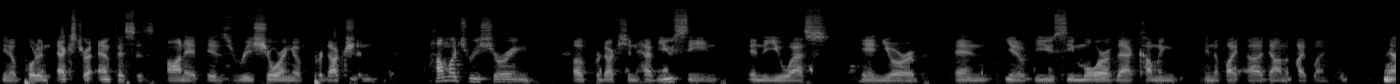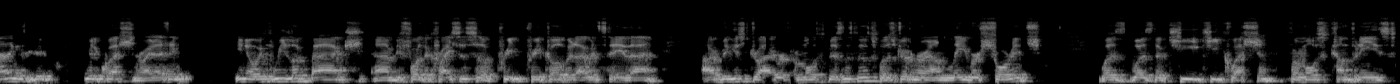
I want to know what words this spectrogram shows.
you know, put an extra emphasis on it is reshoring of production. How much reshoring of production have you seen in the U.S. in Europe, and you know, do you see more of that coming in the uh, down the pipeline? Yeah, I think it's a good good question, right? I think you know if we look back um, before the crisis, so pre pre COVID, I would say that our biggest driver for most businesses was driven around labor shortage was was the key key question for most companies.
